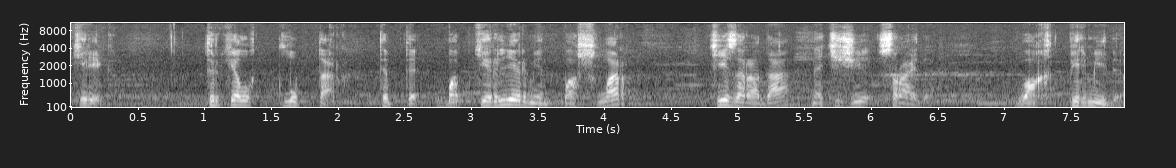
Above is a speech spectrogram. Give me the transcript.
керек. Түркиялық клубтар. Тіпті бапкерлер мен басшылар тез арада нәтиже сұрайды. Уақыт бермейді.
